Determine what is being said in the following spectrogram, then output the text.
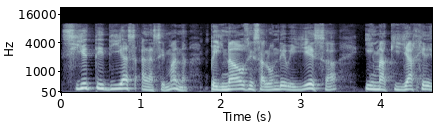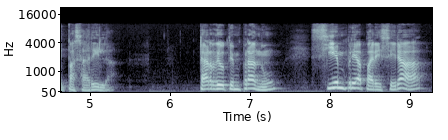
siete días a la semana, peinados de salón de belleza y maquillaje de pasarela. Tarde o temprano, siempre aparecerá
